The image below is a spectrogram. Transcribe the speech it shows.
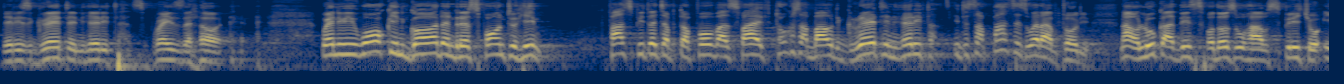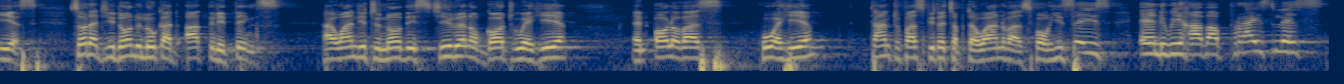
There is great inheritance. Praise the Lord. when we walk in God and respond to Him, First Peter chapter 4, verse 5 talks about great inheritance. It surpasses what I've told you. Now look at this for those who have spiritual ears so that you don't look at earthly things. I want you to know this, children of God who are here, and all of us who are here, turn to 1 Peter chapter 1, verse 4. He says, and we have a priceless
